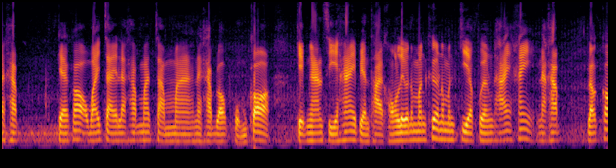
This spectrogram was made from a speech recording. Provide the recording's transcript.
นะครับ แกก็ไว้ใจแล้วครับมาจำมานะครับแล้วผมก็เก็บงานสีให้เปลี่ยนถ่ายของเร็วน้ำมันเครื่องน้ำมันเกียร์เฟืองท้ายให้นะครับ แล้วก็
